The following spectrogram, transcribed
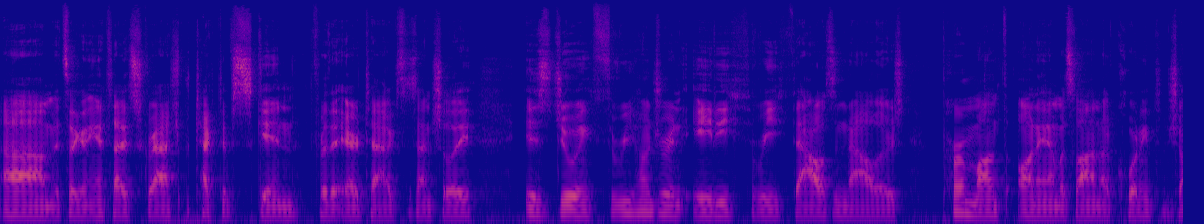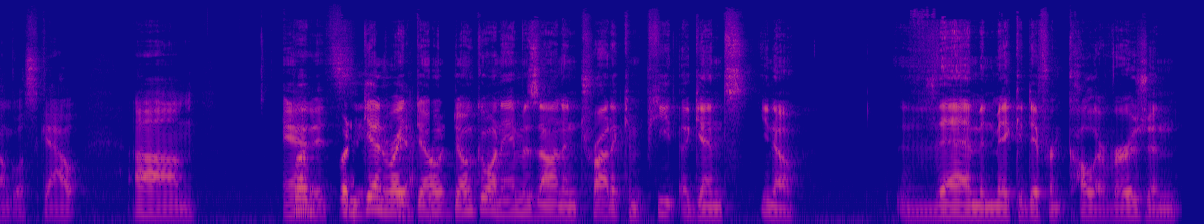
Um, it's like an anti-scratch protective skin for the AirTags. Essentially, is doing three hundred eighty three thousand dollars per month on Amazon, according to Jungle Scout. Um, and but, it's but again, right? yeah. Don't don't go on Amazon and try to compete against you know them and make a different color version.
